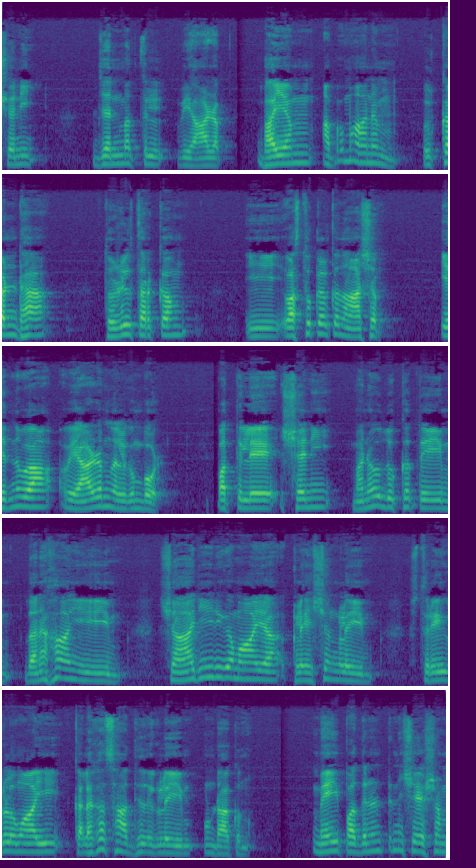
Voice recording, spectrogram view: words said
ശനി ജന്മത്തിൽ വ്യാഴം. ഭയം അപമാനം ഉത്കണ്ഠ തൊഴിൽ തർക്കം ഈ വസ്തുക്കൾക്ക് നാശം എന്നിവ വ്യാഴം നൽകുമ്പോൾ പത്തിലെ ശനി മനോദുഃഖത്തെയും ധനഹാനിയെയും ശാരീരികമായ ക്ലേശങ്ങളെയും സ്ത്രീകളുമായി കലഹസാധ്യതകളെയും ഉണ്ടാക്കുന്നു. മെയ് പതിനെട്ടിന് ശേഷം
